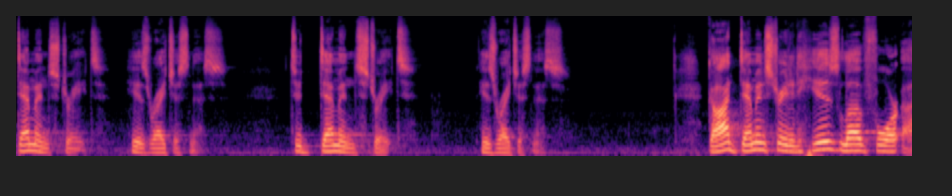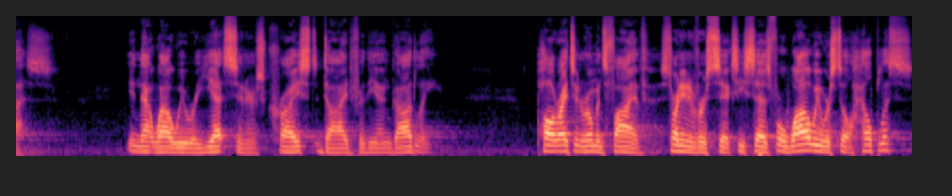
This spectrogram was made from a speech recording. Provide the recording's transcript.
demonstrate his righteousness. To demonstrate his righteousness. God demonstrated his love for us in that while we were yet sinners, Christ died for the ungodly. Paul writes in Romans 5, starting in verse 6, he says, For while we were still helpless,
